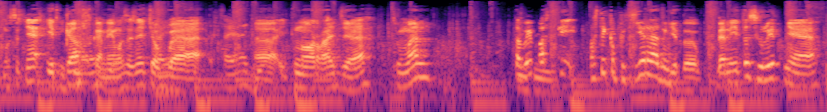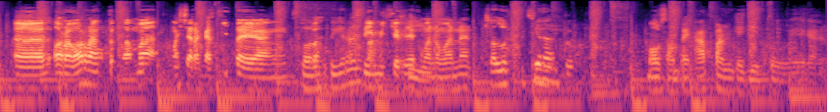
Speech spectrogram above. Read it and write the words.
Maksudnya it gaf kan ya? Maksudnya coba aja. Uh, ignore aja. Cuman tapi hmm. pasti pasti kepikiran gitu. Dan itu sulitnya eh, orang-orang terutama masyarakat kita yang selalu kepikiran pasti mikirnya ke mana-mana. Selalu kepikiran tuh. Mau sampai kapan kayak gitu ya kan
